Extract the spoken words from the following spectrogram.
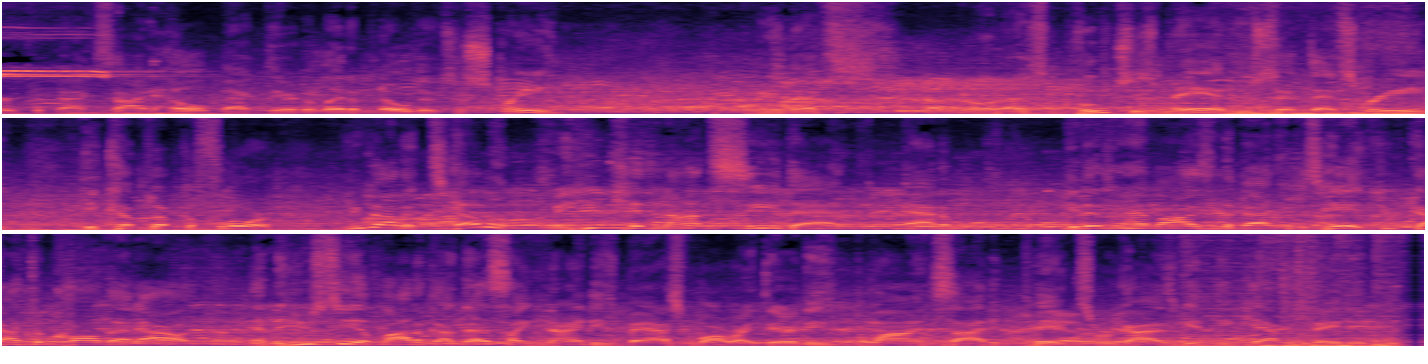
where's the backside help back there to let him know there's a screen? I mean, that's that's Vooch's man who set that screen. He comes up the floor. You got to tell him. I mean, he cannot see that, Adam. He doesn't have eyes in the back of his head. You've got to call that out. And you see a lot of guys. That's like 90s basketball right there. These blindsided picks where guys get decapitated.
